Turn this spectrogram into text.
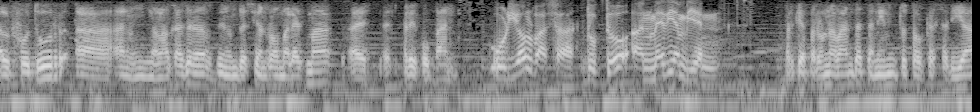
El futur, eh, en, en el cas de les inundacions al Maresme, és, és preocupant. Oriol Bassa, doctor en Medi Ambient. Perquè per una banda tenim tot el que seria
